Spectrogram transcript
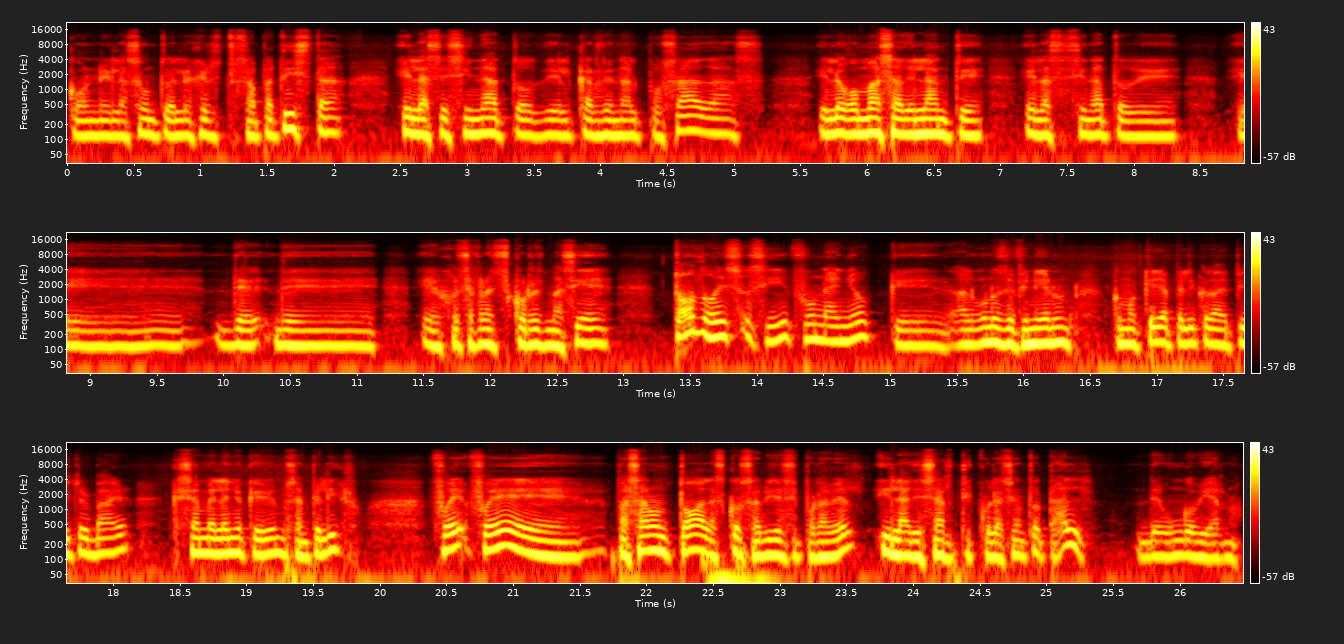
con el asunto del ejército zapatista, el asesinato del cardenal Posadas, y luego más adelante el asesinato de, eh, de, eh, José Francisco Ruiz Macié, todo eso sí fue un año que algunos definieron como aquella película de Peter Bayer que se llama El año que vivimos en peligro. Fue, fue, pasaron todas las cosas vidas y por haber y la desarticulación total de un gobierno.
